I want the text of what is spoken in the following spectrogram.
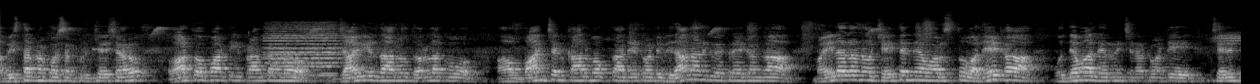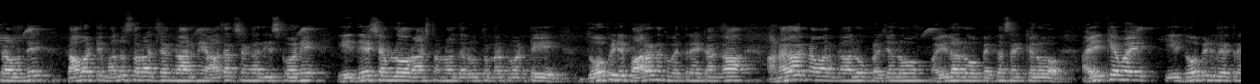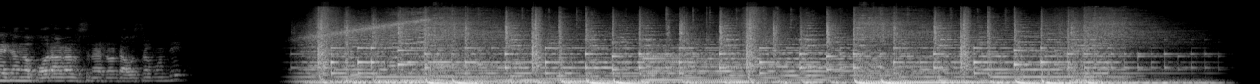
విస్తరణ కోసం కృషి చేశారు. వారితో పాటు ఈ ప్రాంతంలో జాగీర్దారులు దొరలకు వాంచన్ వాంఛన్ కాల్మోక్త అనేటువంటి విధానానికి వ్యతిరేకంగా మహిళలను చైతన్యపరుస్తూ అనేక ఉద్యమాలు నిర్మించినటువంటి చరిత్ర ఉంది. కాబట్టి మల్లు స్వరాజ్యం గారిని ఆదర్శంగా తీసుకొని ఈ దేశంలో రాష్ట్రంలో జరుగుతున్నటువంటి దోపిడీ పాలనకు వ్యతిరేకంగా అణగారిన వర్గాలు ప్రజలు మహిళలు పెద్ద సంఖ్యలో ఐక్యమై ఈ దోపిడీ వ్యతిరేకంగా పోరాడాల్సినటువంటి అవసరం ఉంది.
